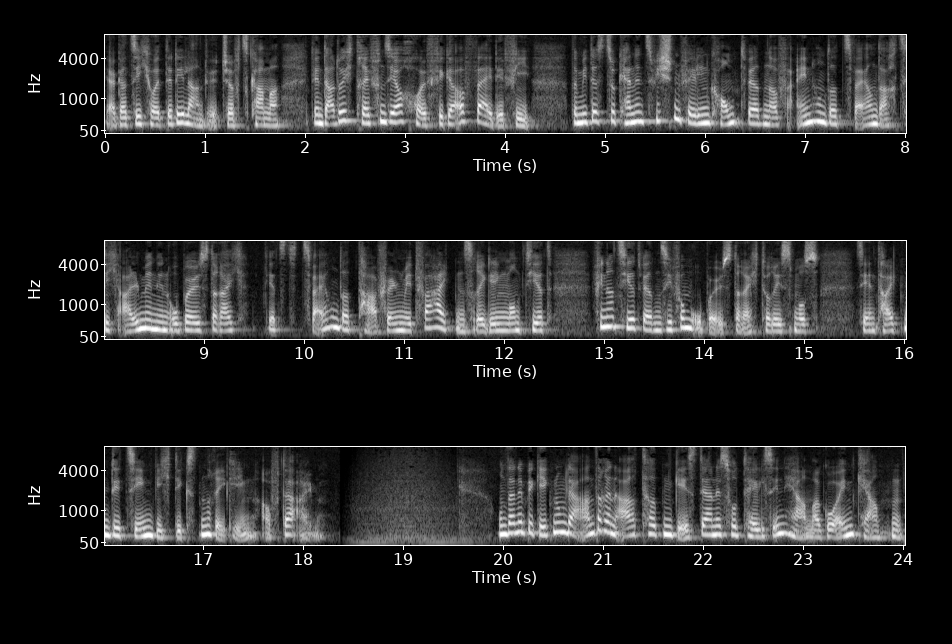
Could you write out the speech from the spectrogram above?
ärgert sich heute die Landwirtschaftskammer. Denn dadurch treffen sie auch häufiger auf Weidevieh. Damit es zu keinen Zwischenfällen kommt, werden auf 182 Almen in Oberösterreich jetzt 200 Tafeln mit Verhaltensregeln montiert. Finanziert werden sie vom Oberösterreich Tourismus. Sie enthalten die zehn wichtigsten Regeln auf der Alm. Und eine Begegnung der anderen Art hatten Gäste eines Hotels in Hermagor in Kärnten.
